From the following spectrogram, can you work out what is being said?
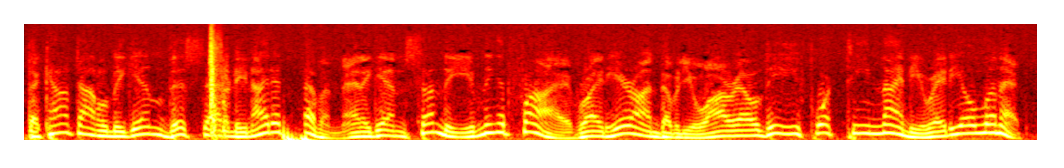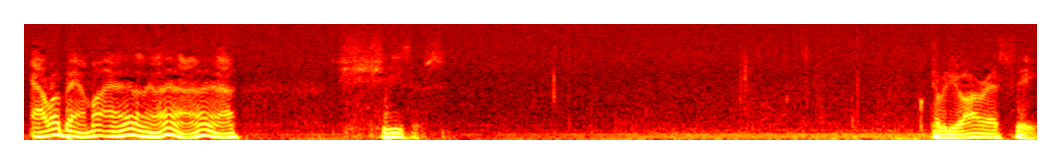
The countdown will begin this Saturday night at 7 and again Sunday evening at 5 right here on WRLD 1490 Radio Lanett, Alabama. Jesus. WRSC.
